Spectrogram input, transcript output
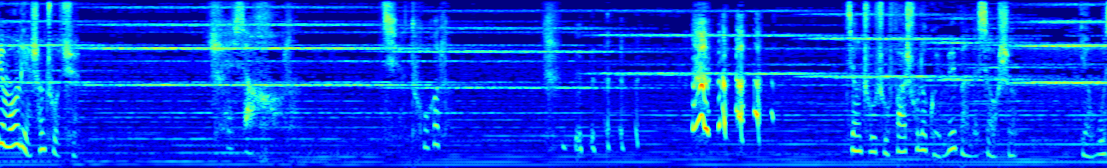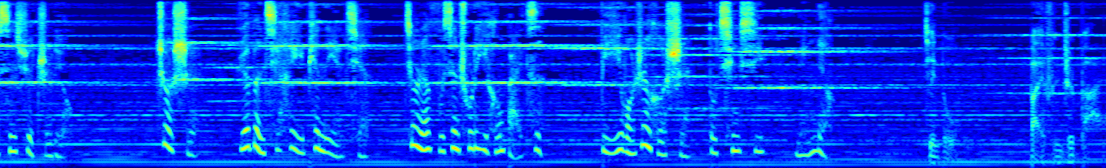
便往脸上戳去。这下好了，解脱了。江楚楚发出了鬼魅般的笑声，眼窝鲜血直流。这时，原本漆黑一片的眼前，竟然浮现出了一横白字，比以往任何事都清晰明了。进度。百分之百。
